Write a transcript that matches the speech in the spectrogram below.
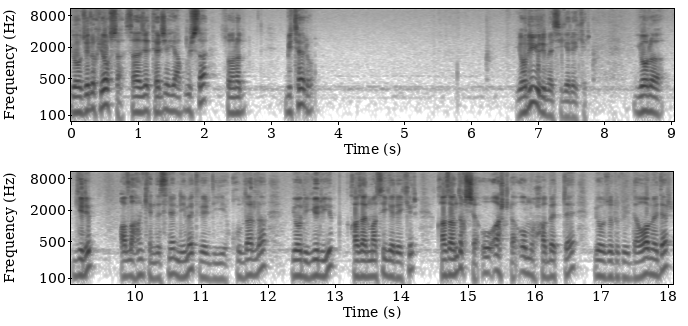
Yolculuk yoksa, sadece tercih yapmışsa sonra biter o. Yolu yürümesi gerekir. Yola girip Allah'ın kendisine nimet verdiği kullarla yolu yürüyüp kazanması gerekir. Kazandıkça o aşkla, o muhabbetle yolculuğu devam eder.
